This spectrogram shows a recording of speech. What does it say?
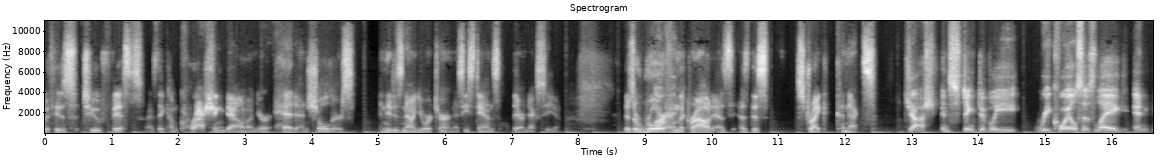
with his two fists as they come crashing down on your head and shoulders. And it is now your turn as he stands there next to you. There's a roar right. from the crowd as as this strike connects. Josh instinctively recoils his leg and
